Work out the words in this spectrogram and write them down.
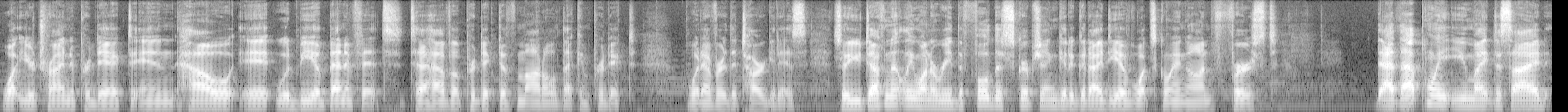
what you're trying to predict, and how it would be a benefit to have a predictive model that can predict whatever the target is. So you definitely want to read the full description, get a good idea of what's going on first. At that point, you might decide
